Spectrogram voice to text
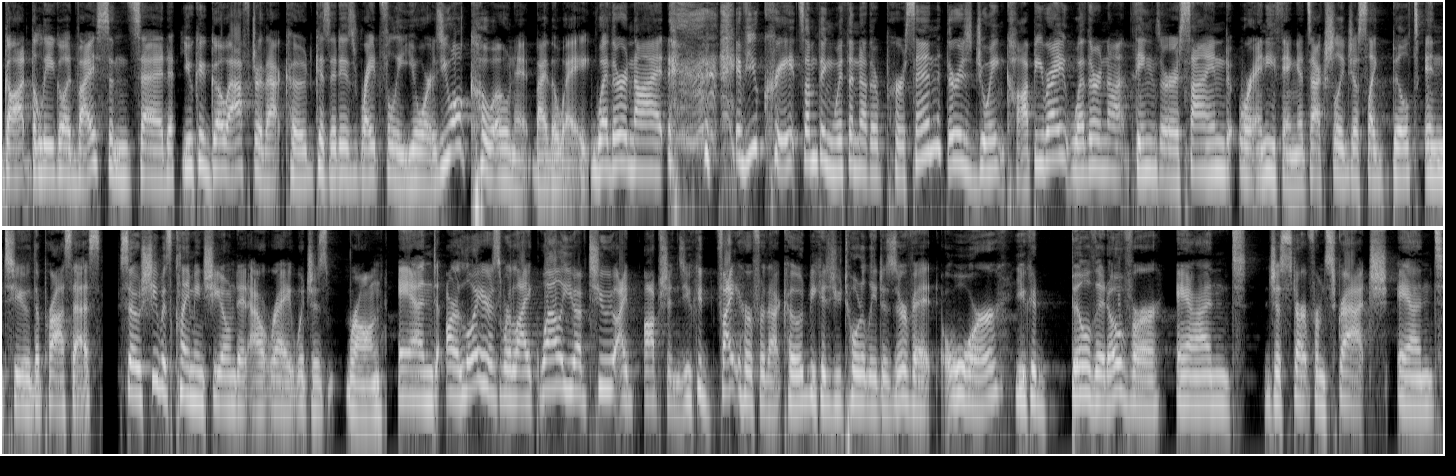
got the legal advice and said, you could go after that code because it is rightfully yours. You all co own it, by the way. Whether or not, if you create something with another person, there is joint copyright, whether or not things are assigned or anything. It's actually just like built into the process. So she was claiming she owned it outright, which is wrong. And our lawyers were like, well, you have two options. You could fight her for that code because you totally deserve it, or you could build it over and just start from scratch and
